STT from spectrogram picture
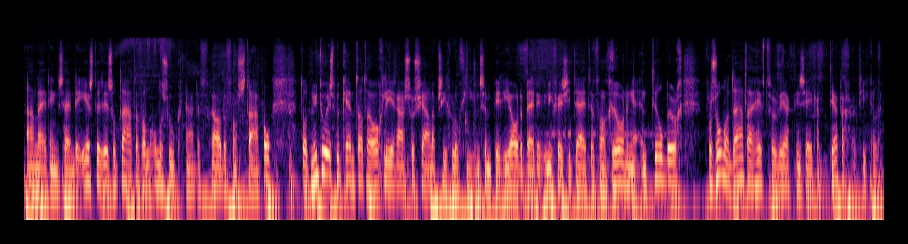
Aanleiding zijn de eerste resultaten van onderzoek naar de fraude van Stapel. Tot nu toe is bekend dat de hoogleraar sociale psychologie... in zijn periode bij de universiteiten van Groningen en Tilburg... verzonnen data heeft verwerkt in zeker 30 artikelen.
